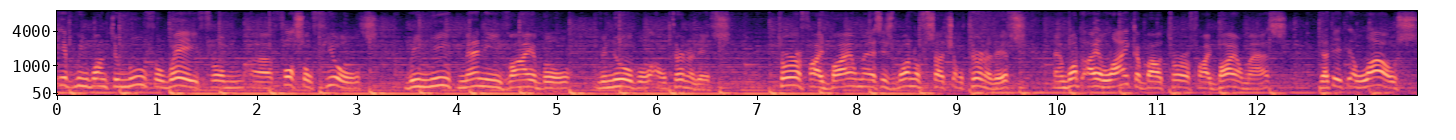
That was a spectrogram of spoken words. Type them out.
If we want to move away from uh, fossil fuels, we need many viable renewable alternatives. Torrefied biomass is one of such alternatives and what I like about torrefied biomass that it allows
